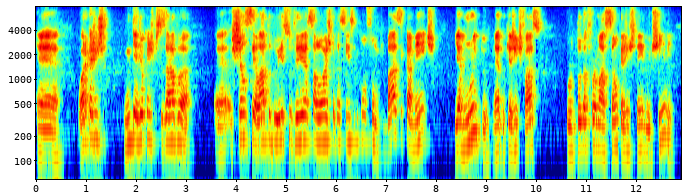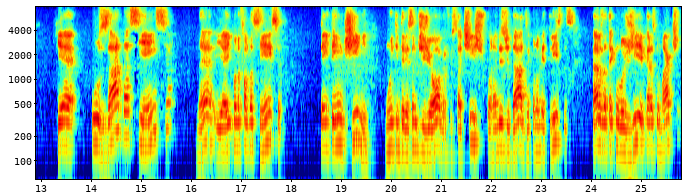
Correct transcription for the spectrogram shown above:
é, a hora que a gente entendeu que a gente precisava é, chancelar tudo isso, veio essa lógica da ciência do consumo, que basicamente, e é muito né, do que a gente faz por toda a formação que a gente tem do time, que é usar da ciência, né, e aí quando eu falo da ciência, tem, tem um time muito interessante de geógrafo, estatístico, analista de dados, econometristas, caras da tecnologia, caras do marketing,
